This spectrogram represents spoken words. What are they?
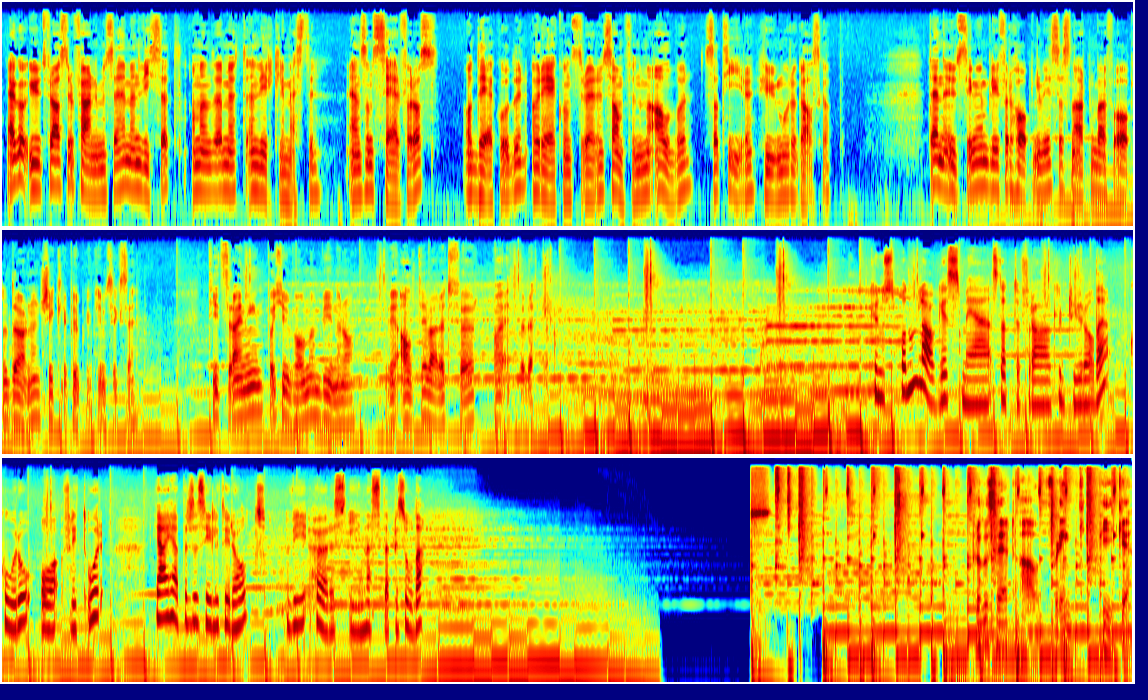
Jeg går ut fra Astrup Fearnley-museet med en visshet om at vi har møtt en virkelig mester, en som ser for oss og dekoder og rekonstruerer samfunnet med alvor, satire, humor og galskap. Denne utstillingen blir forhåpentligvis så snart den bare får åpne dørene en skikkelig publikumssuksess. Tidsregningen på Tjuvholmen begynner nå. Det vil alltid være et før og etter dette. Kunstpodden lages med støtte fra Kulturrådet, Koro og Fritt Ord. Jeg heter Cecilie Tyreholt. Vi høres i neste episode. Produsert av Flink pike.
